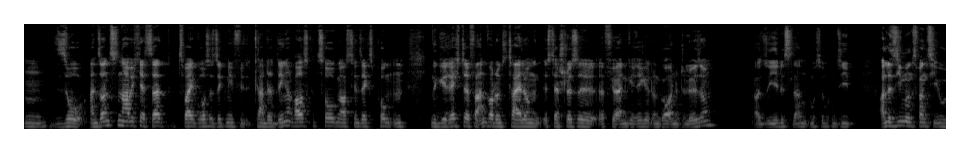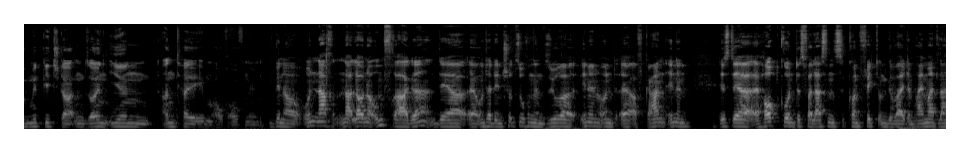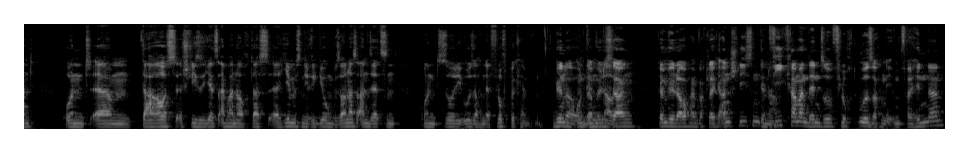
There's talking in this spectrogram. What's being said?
Mhm. So, ansonsten habe ich jetzt da zwei große signifikante Dinge rausgezogen aus den sechs Punkten. Eine gerechte Verantwortungsteilung ist der Schlüssel für eine geregelte und geordnete Lösung. Also jedes Land muss im Prinzip, alle 27 EU-Mitgliedstaaten sollen ihren Anteil eben auch aufnehmen. Genau, und nach, nach laut einer Umfrage der äh, unter den schutzsuchenden SyrerInnen und äh, AfghanInnen ist der äh, Hauptgrund des Verlassens Konflikt und Gewalt im Heimatland. Und ähm, daraus schließe ich jetzt einfach noch, dass äh, hier müssen die Regierungen besonders ansetzen und so die Ursachen der Flucht bekämpfen. Genau, und, und dann würde ich genau sagen, können wir da auch einfach gleich anschließen. Genau. Wie kann man denn so Fluchtursachen eben verhindern?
